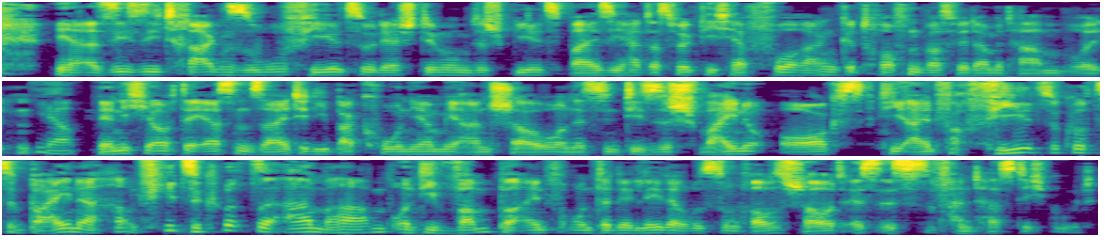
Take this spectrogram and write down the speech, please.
ja, sie, sie tragen so viel zu der Stimmung des Spiels bei. Sie hat das wirklich hervorragend getroffen, was wir damit haben wollten. Ja. Wenn ich hier auf der ersten Seite die Bakonia mir anschaue und es sind diese Schweine-Orks, die einfach viel zu kurze Beine haben, viel zu kurze Arme haben und die Wampe einfach unter der Lederrüstung rausschaut, es ist fantastisch gut.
